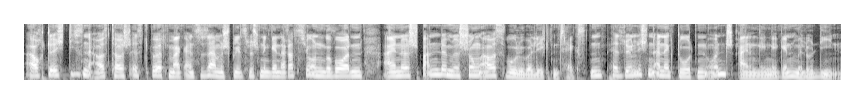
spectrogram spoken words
Auch durch diesen Austausch ist Birthmark ein Zusammenspiel zwischen den Generationen geworden, eine spannende Mischung aus wohlüberlegten Texten, persönlichen Anekdoten und eingängigen Melodien.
